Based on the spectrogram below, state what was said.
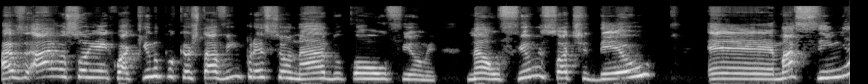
Ah, eu sonhei com aquilo porque eu estava impressionado com o filme. Não, o filme só te deu é, massinha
